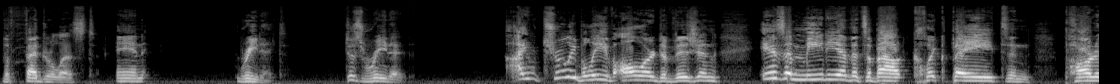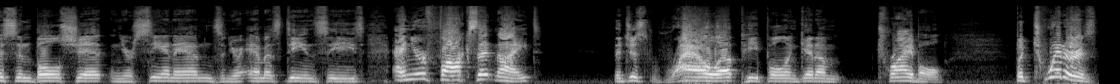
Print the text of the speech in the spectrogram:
The Federalist. And read it. Just read it. I truly believe all our division is a media that's about clickbait and partisan bullshit and your CNNs and your MSDNCs and your Fox at night that just rile up people and get them tribal. But Twitter is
